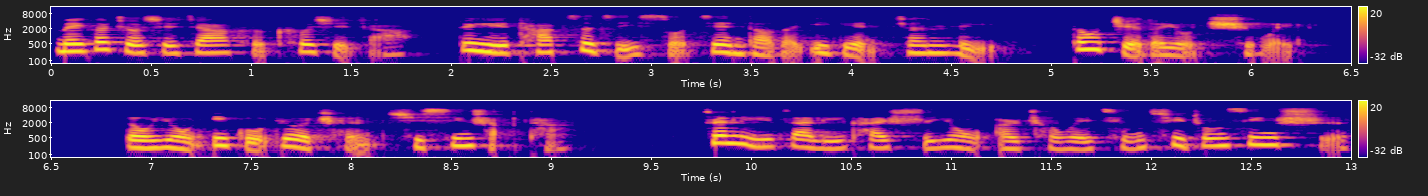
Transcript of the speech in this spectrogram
每个哲学家和科学家对于他自己所见到的一点真理，都觉得有趣味，都用一股热忱去欣赏它。真理在离开实用而成为情趣中心时，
